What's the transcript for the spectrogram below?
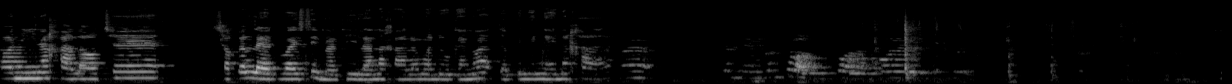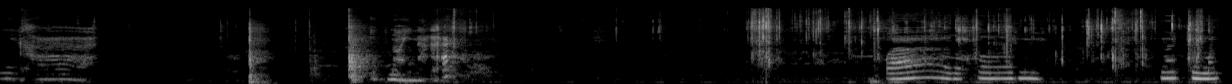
ตอนนี้นะคะเราแช่ช็อกโกแลตไว้สิบนาทีแล้วนะคะ เรามาดูกันว่าจะเป็นยังไงนะคะ นี่ค่ะ อีก หน่อยนะคะ ว้าวทุกคนน่ากินมากๆ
